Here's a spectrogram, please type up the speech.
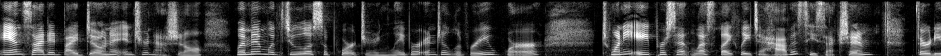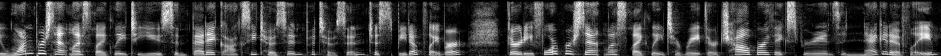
and cited by DONA International, women with doula support during labor and delivery were 28% less likely to have a C section, 31% less likely to use synthetic oxytocin, Pitocin, to speed up labor, 34% less likely to rate their childbirth experience negatively,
